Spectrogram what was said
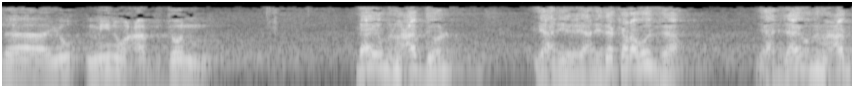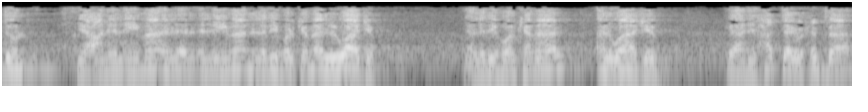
لا يؤمن عبد. لا يؤمن عبد يعني يعني ذكر أنثى يعني لا يؤمن عبد يعني الإيمان الإيمان الذي هو الكمال الواجب يعني الذي هو الكمال الواجب. يعني حتى يحب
